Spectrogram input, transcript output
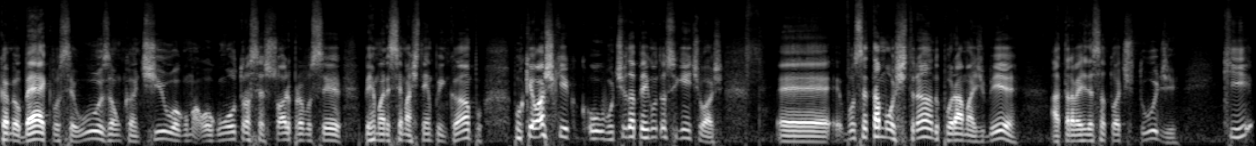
camelback você usa, um cantil, alguma, algum outro acessório para você permanecer mais tempo em campo? Porque eu acho que o motivo da pergunta é o seguinte, eu acho, é, você está mostrando por A mais B, através dessa tua atitude, que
